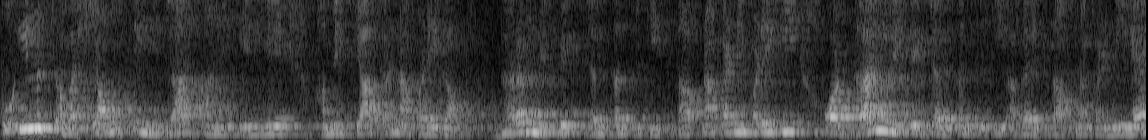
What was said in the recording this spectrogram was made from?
तो इन समस्याओं से निजात पाने के लिए हमें क्या करना पड़ेगा? धर्म निरपेक्ष जनतंत्र की स्थापना करनी पड़ेगी और धर्म निरपेक्ष जनतंत्र की अगर स्थापना करनी है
